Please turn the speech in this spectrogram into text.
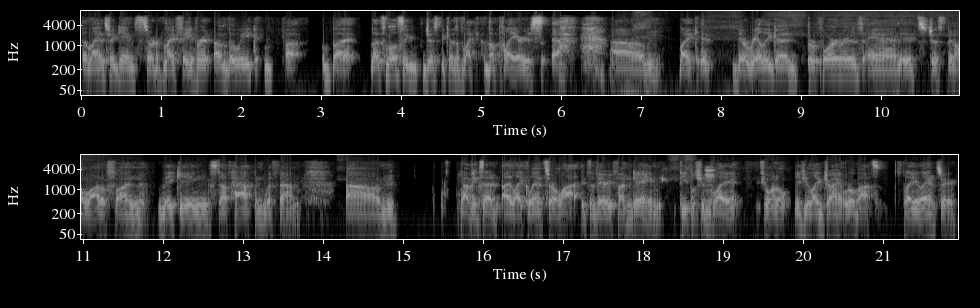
The Lancer game's sort of my favorite of the week, but but that's mostly just because of like the players. um, like it, they're really good performers, and it's just been a lot of fun making stuff happen with them. Um, that being said, I like Lancer a lot. It's a very fun game. People should play it. If you want to, if you like giant robots, play Lancer.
